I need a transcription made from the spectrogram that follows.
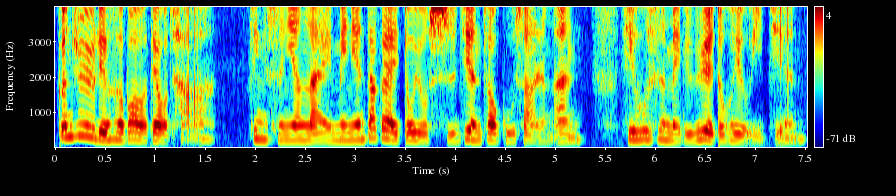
根据联合报的调查，近十年来每年大概都有十件照顾杀人案，几乎是每个月都会有一件。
